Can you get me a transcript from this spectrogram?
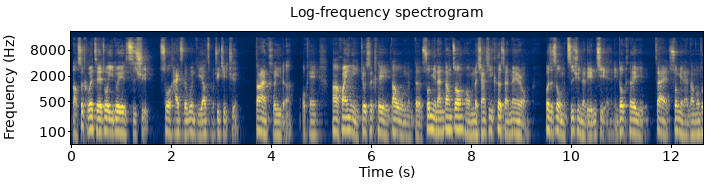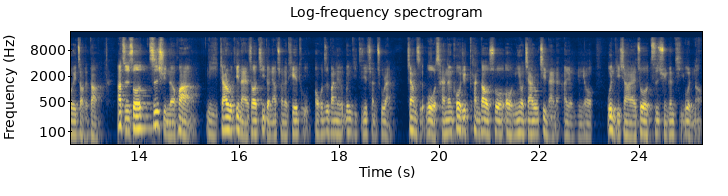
老师可不可以直接做一对一咨询，说孩子的问题要怎么去解决？当然可以的。OK，那欢迎你，就是可以到我们的说明栏当中，我们的详细课程内容，或者是我们咨询的连接，你都可以在说明栏当中都可以找得到。那只是说咨询的话，你加入进来的时候，记得你要传个贴图哦，或者是把你的问题直接传出来，这样子我才能够去看到说哦，你有加入进来了，还有你有问题想要来做咨询跟提问哦。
